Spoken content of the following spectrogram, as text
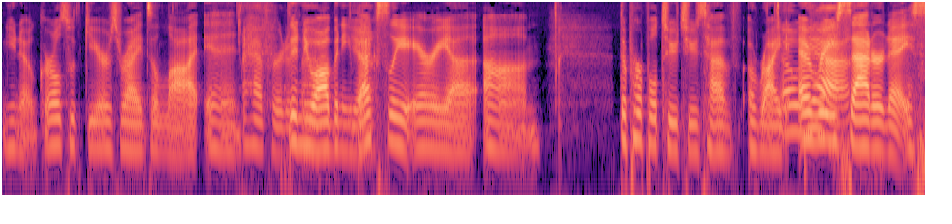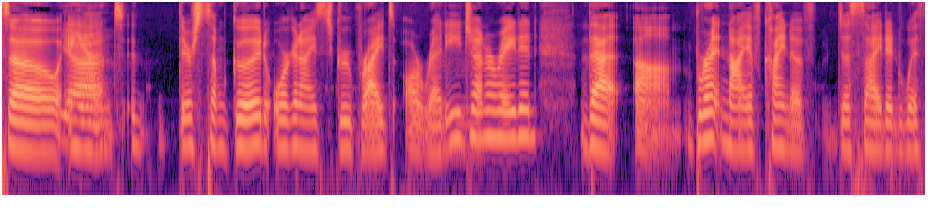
You know, Girls with Gears rides a lot in I have heard the of New that. Albany, Yeah. Bexley area. Um, the Purple Tutus have a ride Oh, every yeah. Saturday. So, Yeah. and uh, there's some good organized group rides already Mm-hmm. generated that um, Brent and I have kind of decided with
